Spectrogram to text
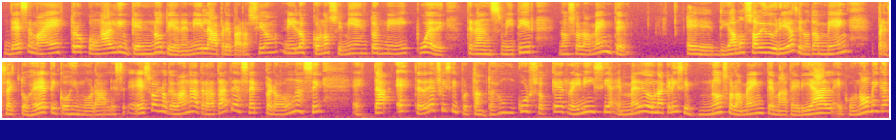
de ese maestro con alguien que no tiene ni la preparación ni los conocimientos ni puede transmitir no solamente eh, digamos, sabiduría, sino también preceptos éticos y morales. Eso es lo que van a tratar de hacer, pero aún así está este déficit, por tanto es un curso que reinicia en medio de una crisis no solamente material, económica,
